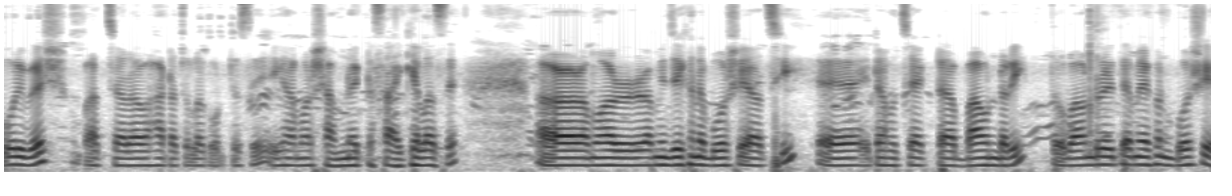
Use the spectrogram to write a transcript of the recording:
পরিবেশ। বাচ্চারা হাঁটাচলা করতেছে। এই আমার সামনে একটা সাইকেল আছে। আর আমার, আমি যেখানে বসে আছি এটা হচ্ছে একটা বাউন্ডারি তো বাউন্ডারিতে আমি এখন বসে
